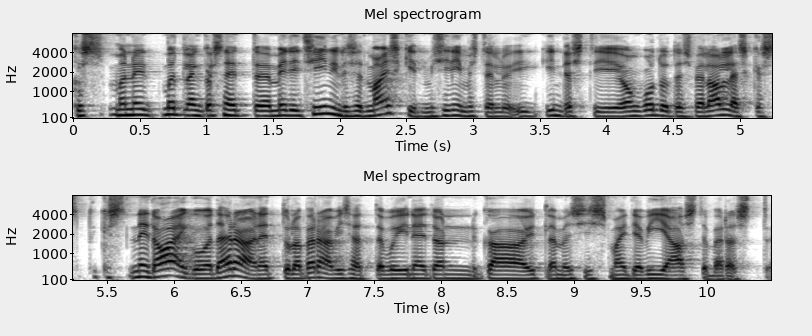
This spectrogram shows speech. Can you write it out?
kas ma nüüd mõtlen, kas need meditsiinilised maskid, mis inimestel kindlasti on kodudes veel alles, kas, kas need aeguvad ära, need tuleb ära visata või need on ka ütleme siis, ma ei tea, viie aasta pärast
